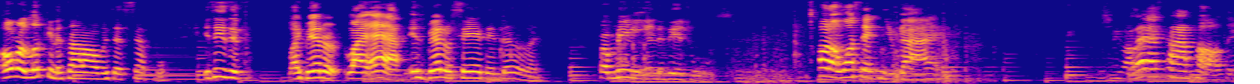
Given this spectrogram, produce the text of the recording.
Overlooking is not always that simple. It's easy, like, better, like, ah, it's better said than done for many individuals. Hold on one second, you guys. This should be my last time pausing.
